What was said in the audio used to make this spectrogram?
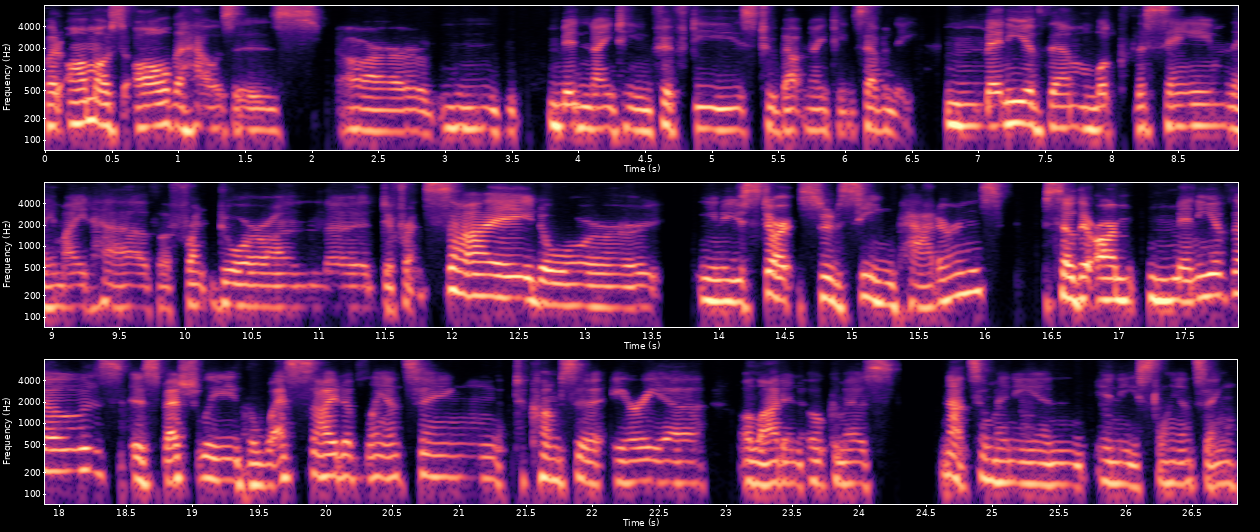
But almost all the houses are mm, mid 1950s to about 1970 Many of them look the same. They might have a front door on the different side, or, you know, you start sort of seeing patterns. So there are many of those, especially the west side of Lansing, Tecumseh area, a lot in Okemos, not so many in, in East Lansing.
